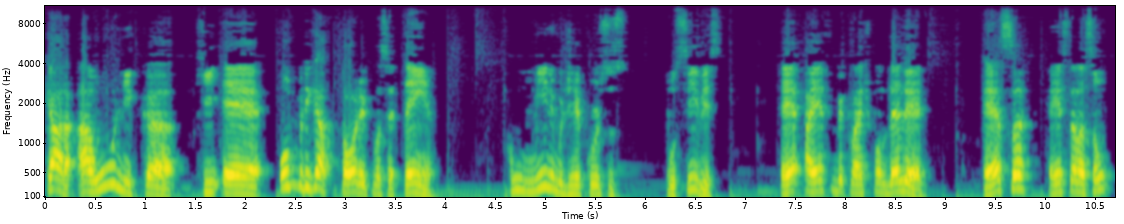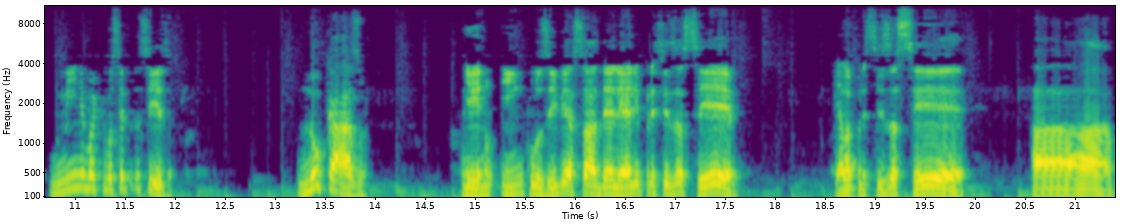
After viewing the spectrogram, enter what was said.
Cara, a única que é obrigatória que você tenha, com o mínimo de recursos possíveis, é a fbclient.dll. Essa é a instalação mínima que você precisa. No caso, e inclusive essa DLL precisa ser, ela precisa ser a,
